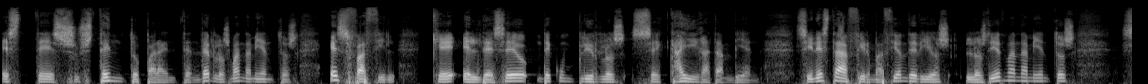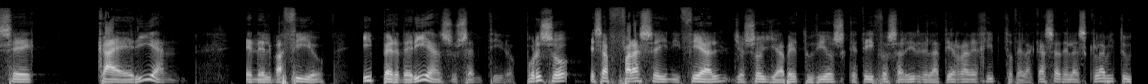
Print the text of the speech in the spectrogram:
este sustento para entender los mandamientos, es fácil que el deseo de cumplirlos se caiga también. Sin esta afirmación de Dios, los diez mandamientos se caerían en el vacío y perderían su sentido. Por eso, esa frase inicial, yo soy Yahvé tu Dios que te hizo salir de la tierra de Egipto, de la casa de la esclavitud,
